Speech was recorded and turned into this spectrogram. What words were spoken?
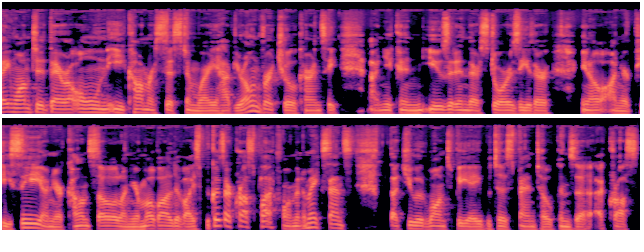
they wanted their own e-commerce system where you have your own virtual currency and you can use it in their stores either, you know, on your PC, on your console, on your mobile device, because they're cross-platform, and it makes sense that you would want to be able to spend tokens uh, across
